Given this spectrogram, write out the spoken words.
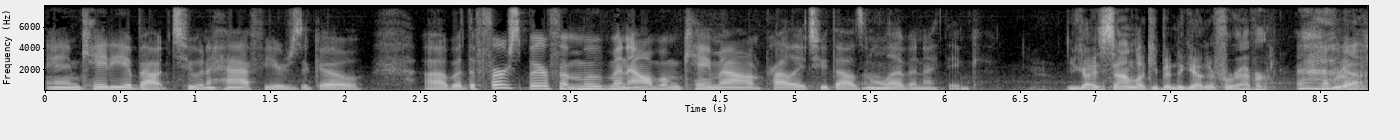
and Katie about two and a half years ago. Uh, but the first Barefoot Movement album came out probably 2011, I think. You guys sound like you've been together forever. Really. Yeah,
